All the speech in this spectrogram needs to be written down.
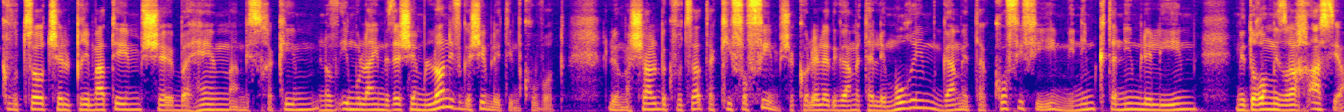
קבוצות של פרימטים שבהם המשחקים נובעים אולי מזה שהם לא נפגשים לעיתים קרובות. למשל בקבוצת הכיפופים, שכוללת גם את. הלמורים, גם את הקופיפיים, מינים קטנים ליליים מדרום-מזרח אסיה.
